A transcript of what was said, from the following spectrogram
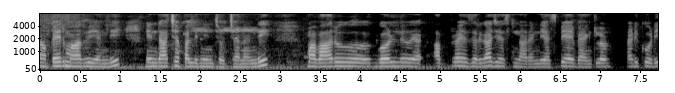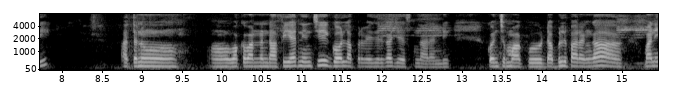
నా పేరు మాధవి అండి. నేను దాచేపల్లి నుంచి వచ్చానండి. మా వారు గోల్డ్ అప్రైజర్గా చేస్తున్నారండి ఎస్బీఐ బ్యాంక్లో నడికూడి. అతను ఒక వన్ అండ్ హాఫ్ ఇయర్ నుంచి గోల్డ్ అప్రైజర్గా చేస్తున్నారండి. కొంచెం మాకు డబ్బుల పరంగా మనీ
